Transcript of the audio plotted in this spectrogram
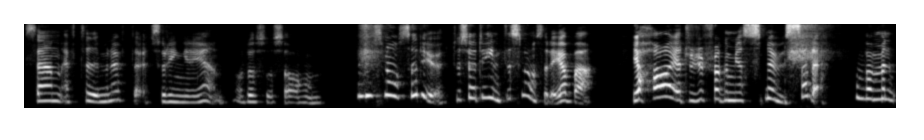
Sen efter tio minuter så ringer det igen. Och då så sa hon, men du snosade ju. Du sa att du inte snosade. Jag bara, jaha, jag trodde du frågade om jag snusade. Hon bara, men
